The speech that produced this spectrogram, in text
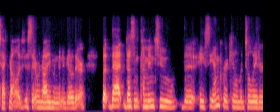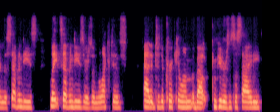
technology to say we're not even going to go there but that doesn't come into the ACM curriculum until later in the 70s, late 70s. There's an elective added to the curriculum about computers and society.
